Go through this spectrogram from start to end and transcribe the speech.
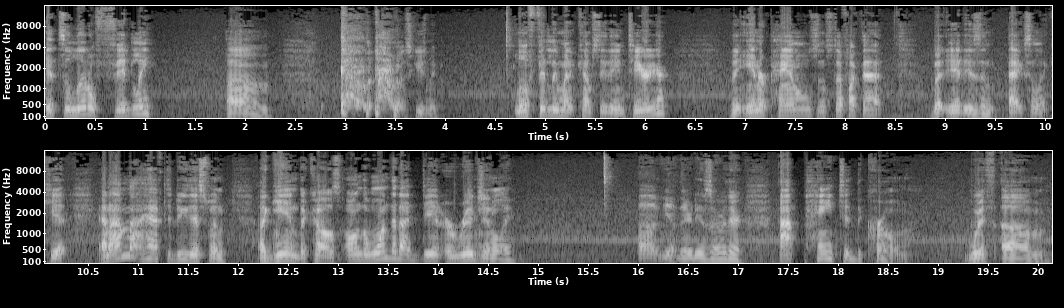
It's a little fiddly. Um, excuse me. A little fiddly when it comes to the interior, the inner panels and stuff like that. But it is an excellent kit. And I might have to do this one again because on the one that I did originally, uh, yeah, there it is over there. I painted the chrome with um,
